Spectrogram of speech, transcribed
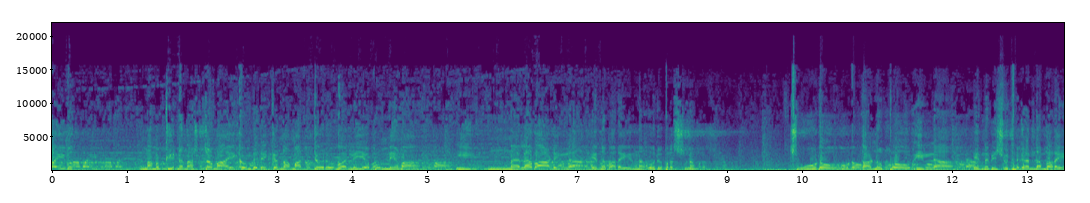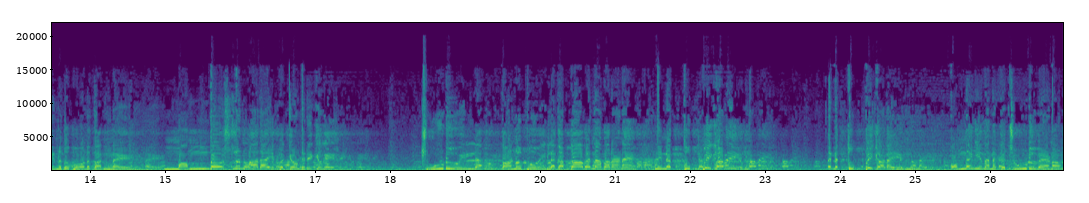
വൈബും നമുക്കിന്ന് നഷ്ടമായി കൊണ്ടിരിക്കുന്ന മറ്റൊരു വലിയ പുണ്യമാ ഈ നിലപാടില്ല എന്ന് പറയുന്ന ഒരു പ്രശ്നം. ചൂടോ തണുപ്പോ ഇല്ല എന്ന് വിശുദ്ധ ഗ്രന്ഥം പറയുന്നത് പോലെ തന്നെ മന്ദോഷന്മാരായി പൊയ്ക്കൊണ്ടിരിക്കുകയാണ്. ചൂടും ഇല്ല തണുപ്പും ഇല്ല കർത്താവ് എന്നാ പറയണേ? നിന്നെ തുപ്പിക്കളയും നിന്നെ തുപ്പിക്കളയും ഒന്നെങ്കിൽ നിനക്ക് ചൂട് വേണം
